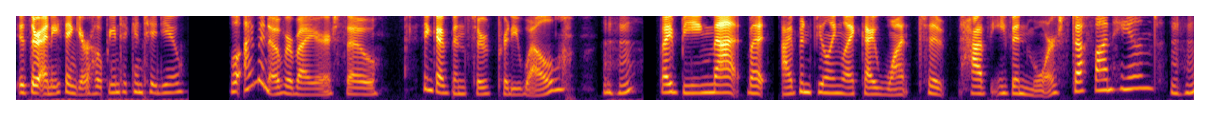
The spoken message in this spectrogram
Is there anything you're hoping to continue? Well, I'm an overbuyer, so I think I've been served pretty well Mm-hmm. by being that, but I've been feeling like I want to have even more stuff on hand Mm-hmm.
